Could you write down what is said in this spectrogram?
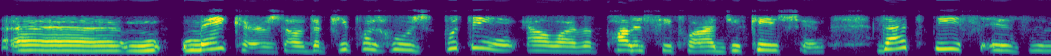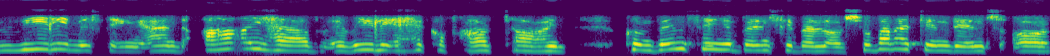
uh, makers or the people who's putting our policy for education, that piece is really missing. And I have a really a heck of hard time convincing a principal or superintendent or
